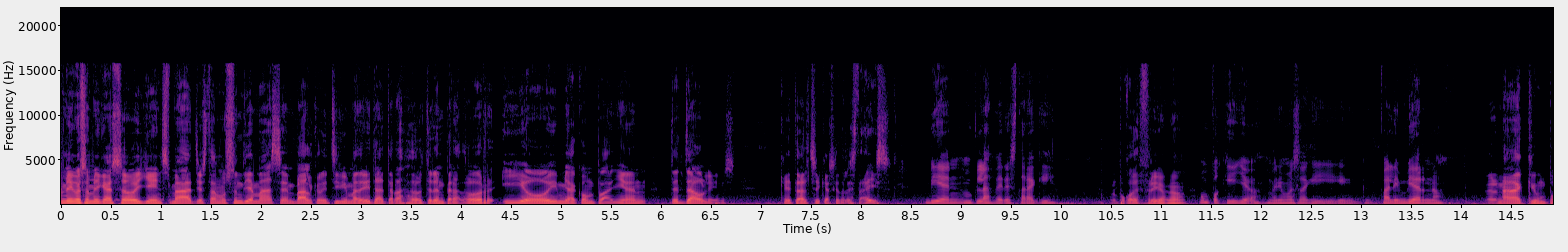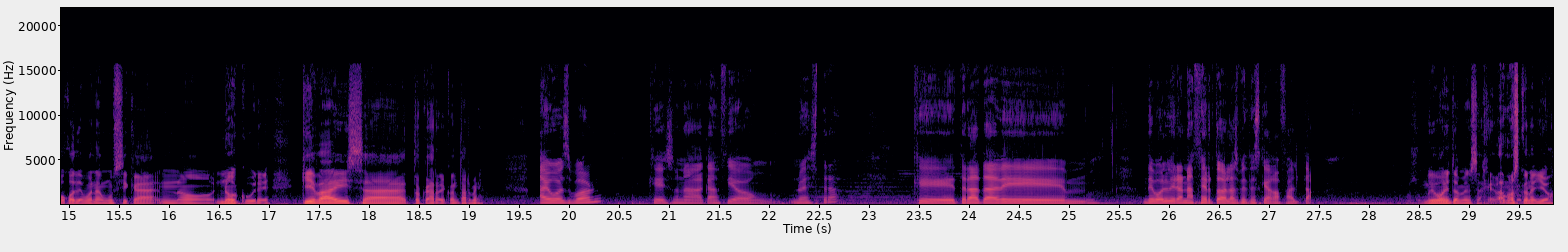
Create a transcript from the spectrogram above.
amigos y amigas, soy James Matt y estamos un día más en Balcony TV Madrid, la terraza del Hotel Emperador y hoy me acompañan The Dowlings. ¿Qué tal chicas? ¿Qué tal estáis? Bien, un placer estar aquí. Un poco de frío, ¿no? Un poquillo, venimos aquí para el invierno. Pero nada que un poco de buena música no, no cure. ¿Qué vais a tocar hoy? Contarme. I Was Born, que es una canción nuestra que trata de, de volver a nacer todas las veces que haga falta. Muy bonito mensaje. Vamos con ello.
